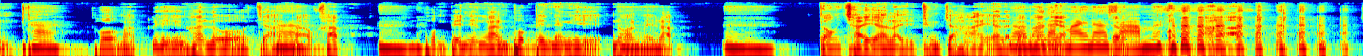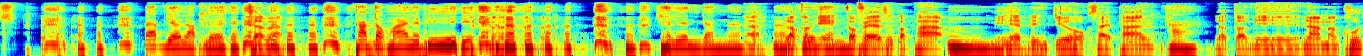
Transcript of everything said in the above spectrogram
1 ค่ะ โทรมาเร่งฮัลโหลจ่าอ่าเปล่าครับอ่าผมเป็นอย่างนั้นผมเป็นอย่างนี้นอนไม่หลับอ่า ต้องใช้อะไรถึงจะหายอะไรนปอนระมาไม่ณหลัเนี้บยไม้หน้าใช่ไหมสามแป๊บเดียวหลับเลยใช่ไหมทัดดอกไม้เลยพี่ก็เล่นกันนะอ่าอ่าแล้วก็คุยมีนกาแฟสุขภาพอืมมีเห็ดลิ้นจื้อหกสายพันธุ์ค่ะแล้วก็มีน้ำมังคุด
